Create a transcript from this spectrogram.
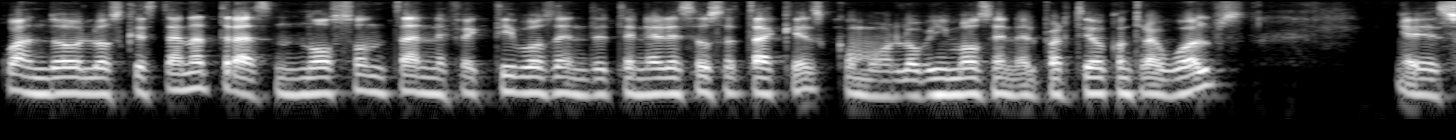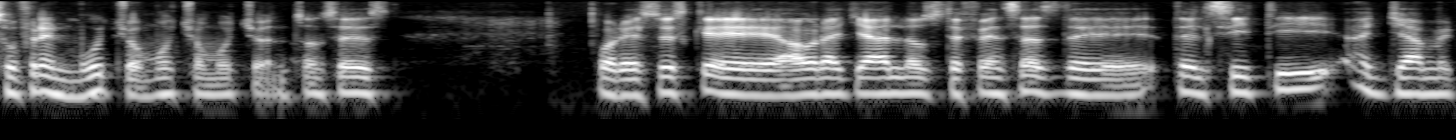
Cuando los que están atrás no son tan efectivos en detener esos ataques, como lo vimos en el partido contra Wolves, eh, sufren mucho, mucho, mucho. Entonces, por eso es que ahora ya los defensas de, del City, ya me,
